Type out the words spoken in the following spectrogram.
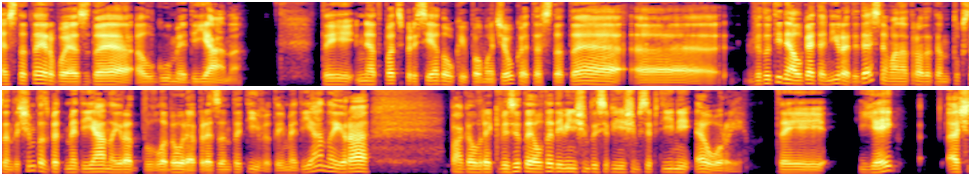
STT ir VSD algų medianą. Tai net pats prisėdau, kai pamačiau, kad STT vidutinė alga ten yra didesnė, man atrodo, ten 1100, bet mediana yra labiau reprezentatyvi. Tai mediana yra pagal rekvizitą LT 977 eurai. Tai jeigu aš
